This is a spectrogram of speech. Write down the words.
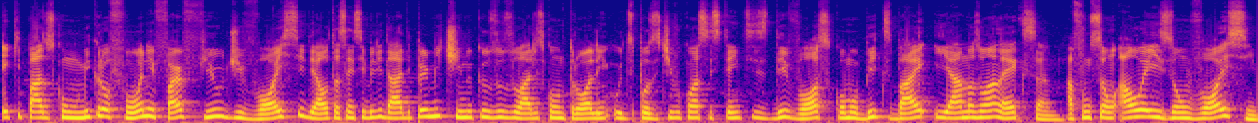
equipados com um microfone Farfield Voice de alta sensibilidade, permitindo que os usuários controlem o dispositivo com assistentes de voz como Bixby e Amazon Alexa. A função Always On Voice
